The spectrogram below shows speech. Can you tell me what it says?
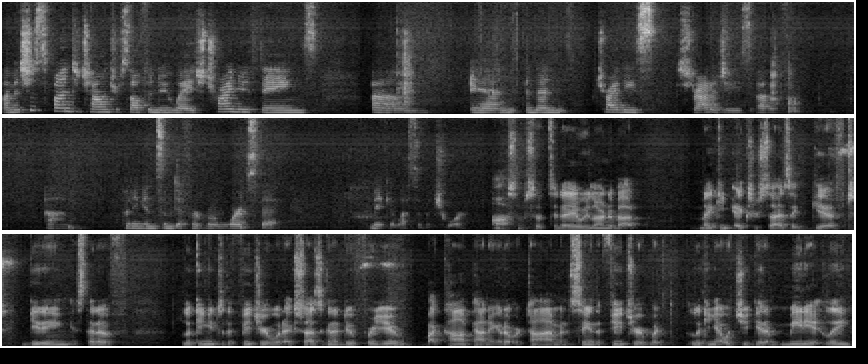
Um, it's just fun to challenge yourself in new ways, try new things, um, and and then try these strategies of um, putting in some different rewards that make it less of a chore. Awesome. So today we learned about making exercise a gift, getting instead of looking into the future what exercise is going to do for you by compounding it over time and seeing the future, but looking at what you get immediately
